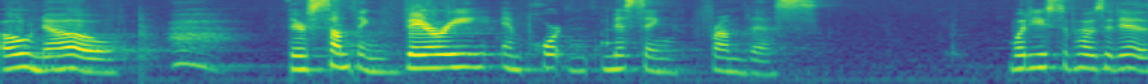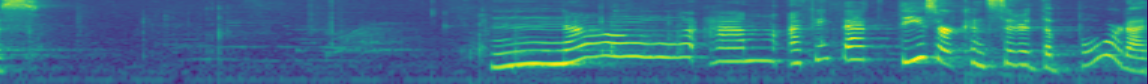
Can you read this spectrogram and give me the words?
oh no, there's something very important missing from this. What do you suppose it is? No, um, I think that these are considered the board, I,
